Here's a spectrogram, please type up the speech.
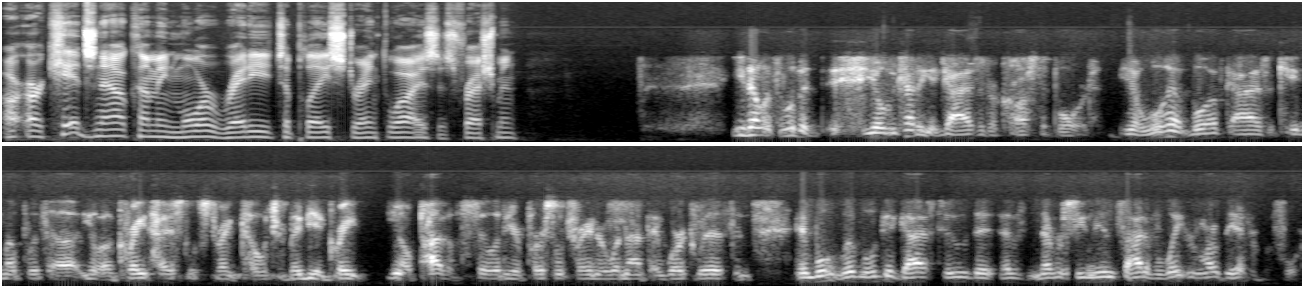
are, are kids now coming more ready to play strength wise as freshmen? You know, it's a little bit. You know, we kind of get guys that are across the board. You know, we'll have we'll have guys that came up with a you know a great high school strength coach or maybe a great you know private facility or personal trainer or whatnot they worked with, and and we'll we'll get guys too that have never seen the inside of a weight room hardly ever before.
